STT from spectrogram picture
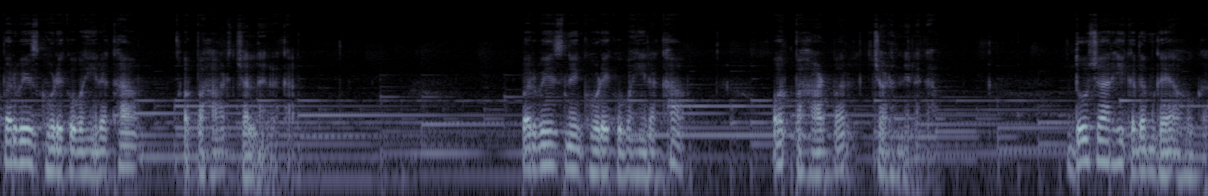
परवेज घोड़े को वहीं रखा और पहाड़ चलने लगा। परवेज ने घोड़े को वहीं रखा और पहाड़ पर चढ़ने लगा। दो चार ही कदम गया होगा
